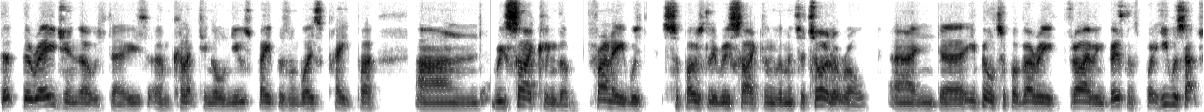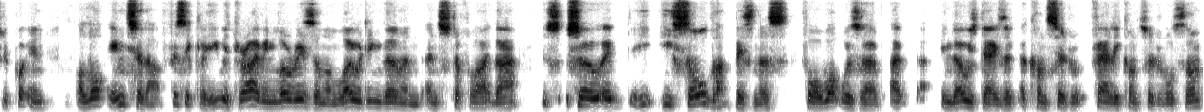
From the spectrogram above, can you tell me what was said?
the, the rage in those days, um, collecting old newspapers and waste paper and recycling them. Franny was supposedly recycling them into toilet roll, and uh, he built up a very thriving business. But he was actually putting a lot into that physically. He was driving lorries and unloading them and, and stuff like that. So it, he, he sold that business for what was a, a in those days a, a consider, fairly considerable sum,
